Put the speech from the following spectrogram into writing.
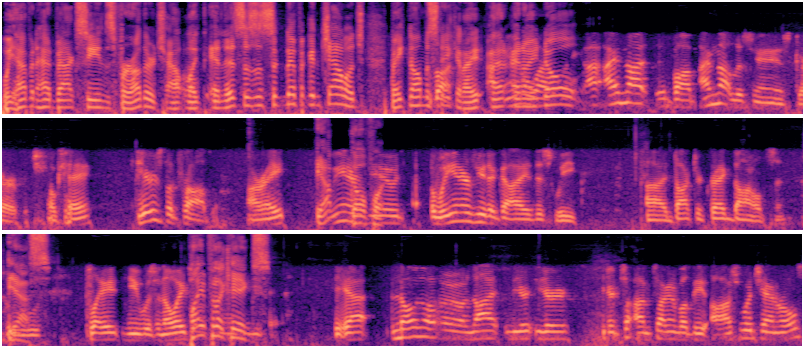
we haven't had vaccines for other challenge like and this is a significant challenge. Make no mistake, and I, I and I what? know I, I'm not, Bob. I'm not listening to this garbage. Okay. Here's the problem. All right. Yep, we go for it. interviewed, We interviewed a guy this week, uh, Dr. Craig Donaldson. Who Yes. Played. He was an OHL. Played for the. Kings. Yeah. No, no, no, no. Not you're. You're. You're t- I'm talking about the Oshawa Generals.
